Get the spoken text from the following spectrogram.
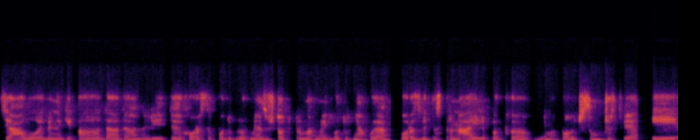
цяло е винаги, а, да, да, нали, те хора са по-добри от мен, защото примерно идват от някоя по-развита страна или пък а, имат повече самочувствие. И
